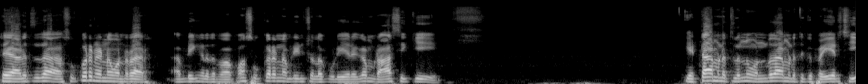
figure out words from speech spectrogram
சரி அடுத்ததாக சுக்கரன் என்ன பண்ணுறார் அப்படிங்கிறத பார்ப்போம். சுக்கரன் அப்படின்னு சொல்லக்கூடிய ரகம் ராசிக்கு எட்டாம் இடத்துலேருந்து ஒன்பதாம் இடத்துக்கு பயிற்சி.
